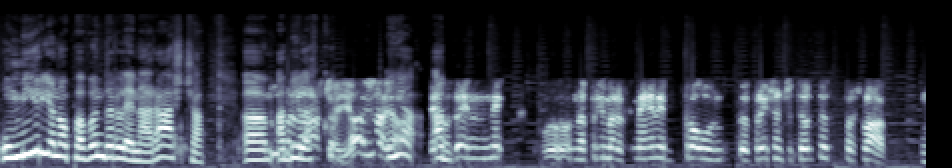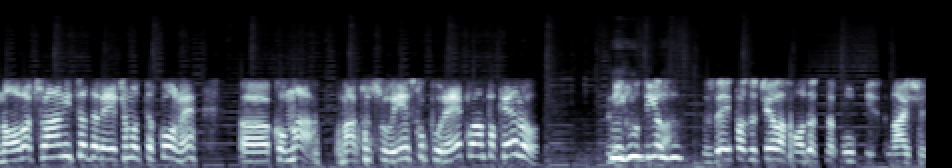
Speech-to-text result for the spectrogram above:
umirjeno, pa vendarle narašča. Um, lahko... Ja, ja, ja. ja Evo, zdaj, ne, naprimer, k meni je prejšnji četrtek prišla nova članica, da rečemo tako, ne, uh, ko ima, ima tudi slovensko poreklo, ampak eno, ni mhm, hodila, uh -huh. zdaj pa začela hoditi na kup s mlajšim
